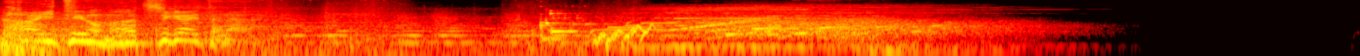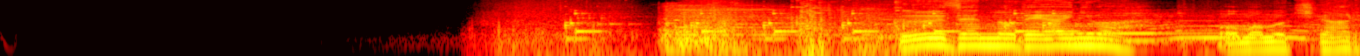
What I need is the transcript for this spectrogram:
相手を間違えたな。偶然の出会いには趣がある。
